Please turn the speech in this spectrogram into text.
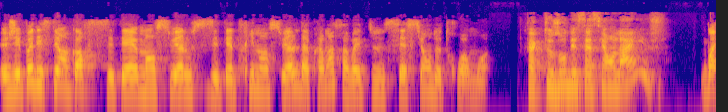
J'ai pas décidé encore si c'était mensuel ou si c'était trimensuel. D'après moi, ça va être une session de trois mois. Fait que toujours des sessions live? Oui,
